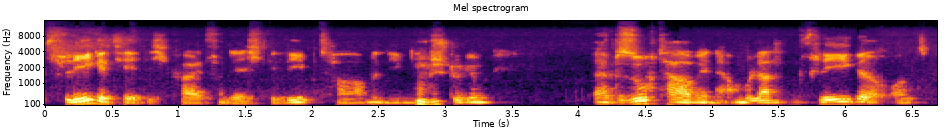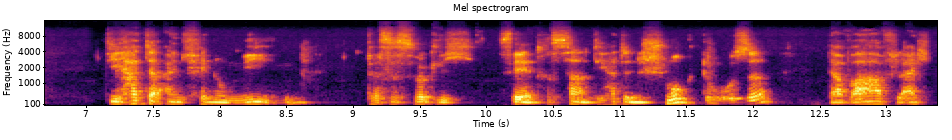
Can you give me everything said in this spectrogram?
Pflegetätigkeit, von der ich gelebt habe, neben mhm. dem Studium, äh, besucht habe in der ambulanten Pflege. Und die hatte ein Phänomen, das ist wirklich sehr interessant. Die hatte eine Schmuckdose, da war vielleicht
